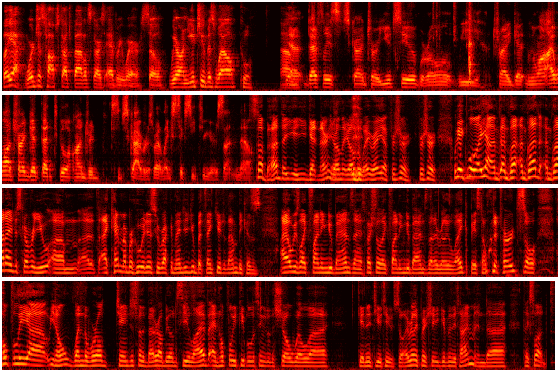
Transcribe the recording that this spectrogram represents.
but yeah, we're just Hopscotch Battle Scars everywhere. So we are on YouTube as well. Cool. Um, yeah, definitely subscribe to our YouTube. We're all we try to get. We want. I want to try and get that to 100 subscribers. Right, like 63 or something now. It's not bad. You, you're getting there. You're on the, you're on the way, right? Yeah, for sure, for sure. Okay, well, yeah, I'm, I'm glad. I'm glad. I'm glad I discovered you. Um, uh, I can't remember who it is who recommended you, but thank you to them because I always like finding new bands, and I especially like finding new bands that I really like based on what I've heard. So hopefully, uh, you know, when the world changes for the better, I'll be able to see you live, and hopefully, people listening to the show will uh, get into you too. So I really appreciate you giving me the time, and uh, thanks a lot.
